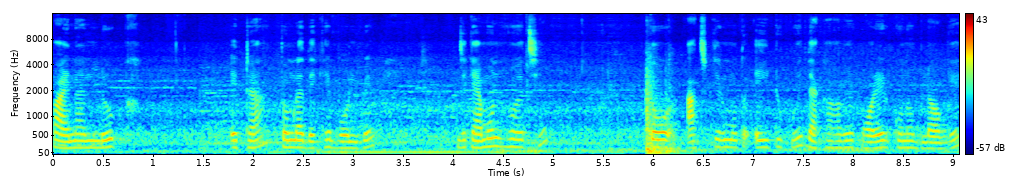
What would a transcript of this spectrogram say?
ফাইনাল লুক এটা তোমরা দেখে বলবে যে কেমন হয়েছে। আজকের মতো এইটুকুই। দেখা হবে পরের কোনো ব্লগে।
